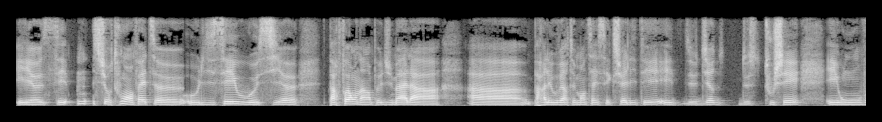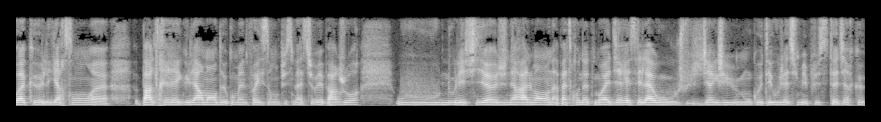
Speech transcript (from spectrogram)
Et c'est surtout, en fait, au lycée ou aussi parfois on a un peu du mal à, à, parler ouvertement de sa sexualité et de dire de se toucher. Et où on voit que les garçons euh, parlent très régulièrement de combien de fois ils ont pu se masturber par jour. Où nous les filles euh, généralement on n'a pas trop notre mot à dire. Et c'est là où je, dirais que j'ai eu mon côté où j'assumais plus. C'est-à-dire que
